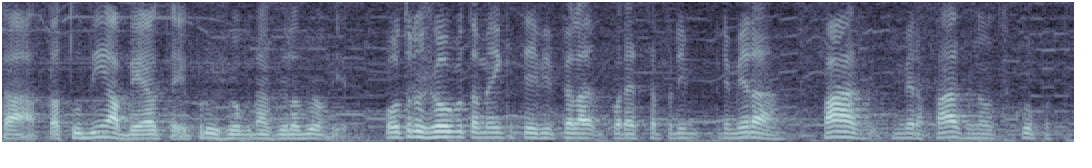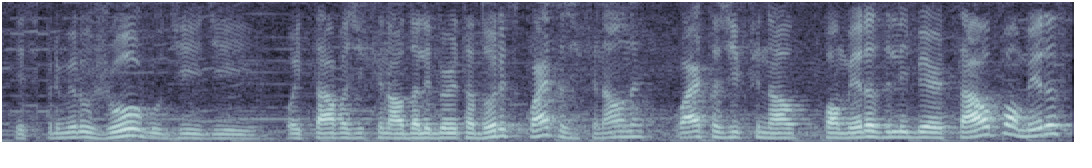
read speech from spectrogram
tá, tá tudo em aberto aí para o jogo na Vila Belmiro. Outro jogo também que teve pela, por essa prim- primeira fase, primeira fase não, desculpa, esse primeiro jogo de, de oitavas de final da Libertadores, quartas de final, né? Quartas de final, Palmeiras e Libertar, o Palmeiras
